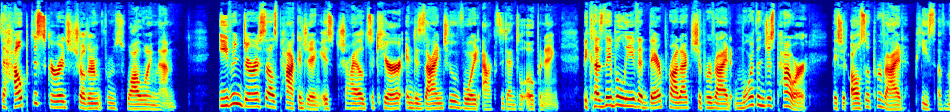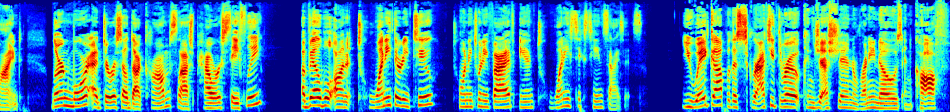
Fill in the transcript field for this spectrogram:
to help discourage children from swallowing them. Even Duracell's packaging is child secure and designed to avoid accidental opening. Because they believe that their product should provide more than just power, they should also provide peace of mind. Learn more at Duracell.com slash power safely. Available on 2032, 2025, and 2016 sizes. You wake up with a scratchy throat, congestion, runny nose, and cough.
